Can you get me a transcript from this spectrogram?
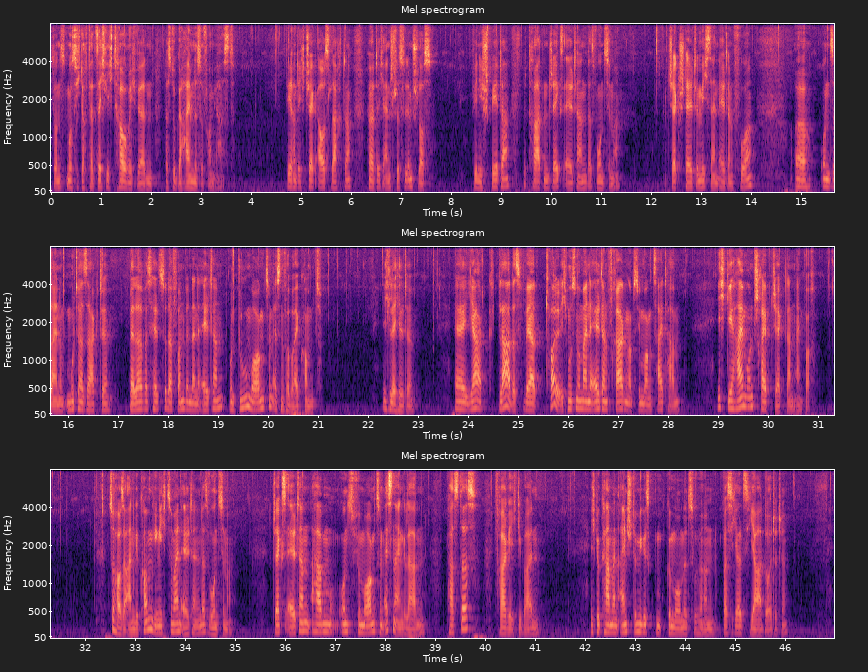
sonst muss ich doch tatsächlich traurig werden, dass du Geheimnisse vor mir hast. Während ich Jack auslachte, hörte ich einen Schlüssel im Schloss. Wenig später betraten Jakes Eltern das Wohnzimmer. Jack stellte mich seinen Eltern vor äh, und seine Mutter sagte, Bella, was hältst du davon, wenn deine Eltern und du morgen zum Essen vorbeikommt? Ich lächelte. Äh, ja, klar, das wäre toll. Ich muss nur meine Eltern fragen, ob sie morgen Zeit haben. Ich gehe heim und schreib Jack dann einfach. Zu Hause angekommen, ging ich zu meinen Eltern in das Wohnzimmer. Jacks Eltern haben uns für morgen zum Essen eingeladen. Passt das? frage ich die beiden. Ich bekam ein einstimmiges Gemurmel zu hören, was ich als Ja deutete.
